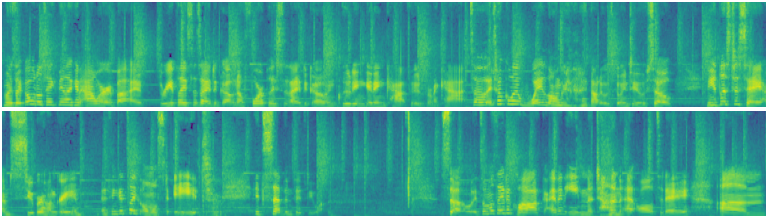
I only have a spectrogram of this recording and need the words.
I was like, oh, it'll take me like an hour, but I have three places I had to go. No, four places I had to go, including getting cat food for my cat. So it took way, way longer than I thought it was going to. So needless to say, I'm super hungry. I think it's like almost eight. It's 7.51. So it's almost eight o'clock. I haven't eaten a ton at all today. Um,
